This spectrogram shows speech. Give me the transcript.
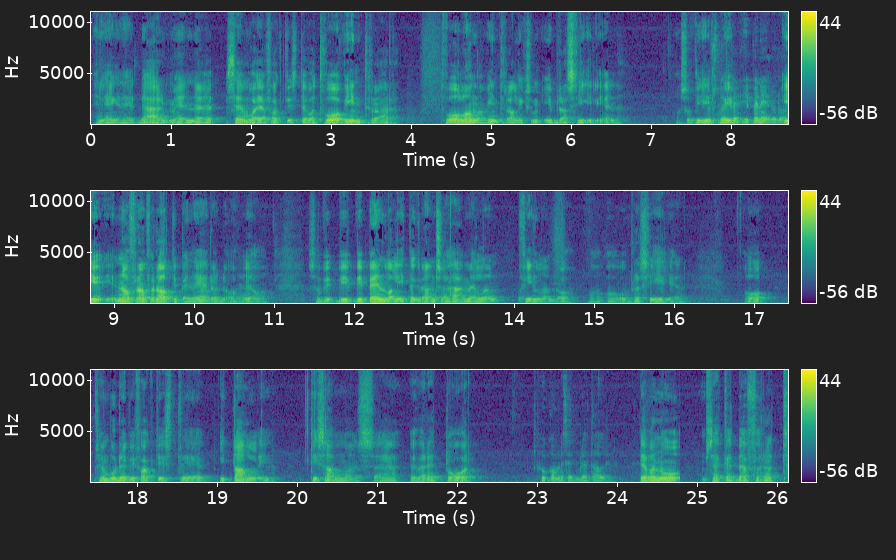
en lägenhet där, men eh, sen var jag faktiskt, jag var två vintrar, två långa vintrar liksom i Brasilien. Alltså vi, Just vi, i Penedo då? I, no, framförallt i Penedo då, ja. ja. Så vi, vi, vi pendlade lite grann så här mellan Finland och, och, och Brasilien. Och sen bodde vi faktiskt eh, i Tallinn tillsammans eh, över ett år. Hur kom det sig att det blev Tallinn? Det var nog säkert därför att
